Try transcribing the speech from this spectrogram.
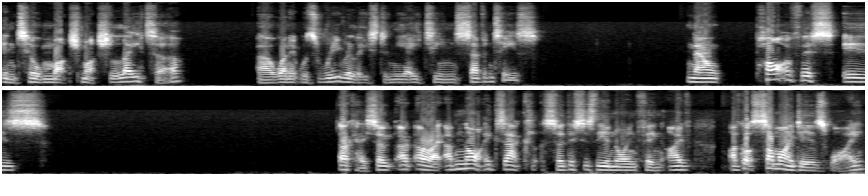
until much, much later uh, when it was re released in the 1870s. Now, part of this is. Okay, so uh, all right, I'm not exactly. So this is the annoying thing. I've I've got some ideas why.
